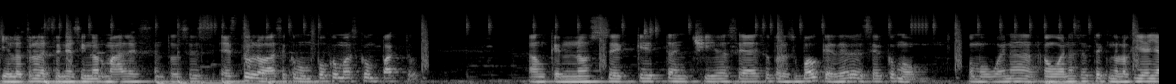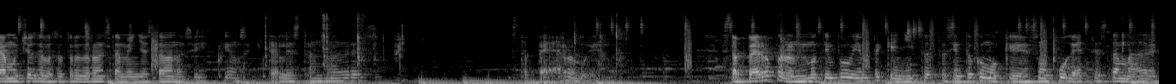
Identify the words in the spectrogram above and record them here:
y el otro las tenía así normales. Entonces esto lo hace como un poco más compacto. Aunque no sé qué tan chido sea eso, pero supongo que debe de ser como, como buena como buena esa tecnología. Ya muchos de los otros drones también ya estaban así. vamos a quitarle estas madres. Está perro, güey. Está perro, pero al mismo tiempo bien pequeñito. Hasta siento como que es un juguete esta madre.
